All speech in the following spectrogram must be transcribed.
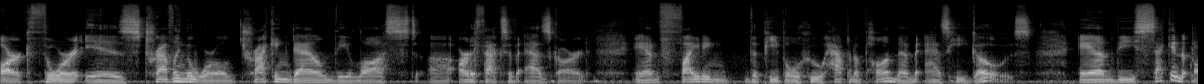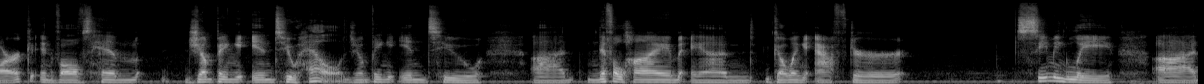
arc, Thor is traveling the world, tracking down the lost uh, artifacts of Asgard, and fighting the people who happen upon them as he goes. And the second arc involves him jumping into hell, jumping into uh, Niflheim, and going after seemingly uh,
